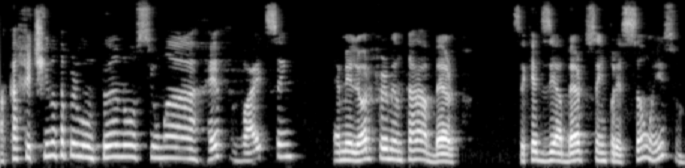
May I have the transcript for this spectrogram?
A Cafetina está perguntando se uma Hefeweizen é melhor fermentar aberto. Você quer dizer aberto sem pressão, é isso?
